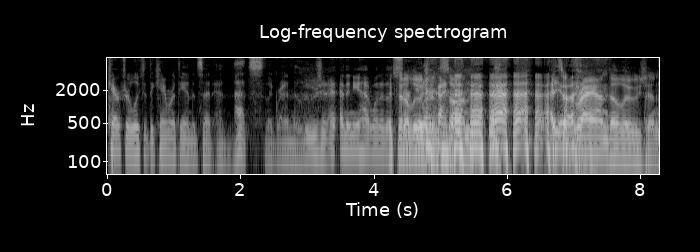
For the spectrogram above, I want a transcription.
character looked at the camera at the end and said, "And that's the grand illusion." And, and then you had one of those. It's an illusion, son. it's a grand illusion.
